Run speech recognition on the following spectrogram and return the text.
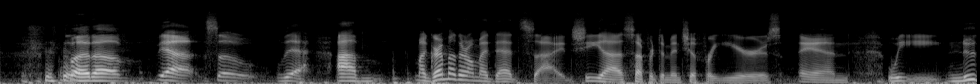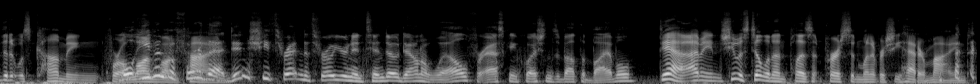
but um, yeah. So yeah. Um, my grandmother on my dad's side, she uh, suffered dementia for years, and we knew that it was coming for a long time. Well, long, even long before time. that, didn't she threaten to throw your Nintendo down a well for asking questions about the Bible? Yeah, I mean, she was still an unpleasant person whenever she had her mind.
